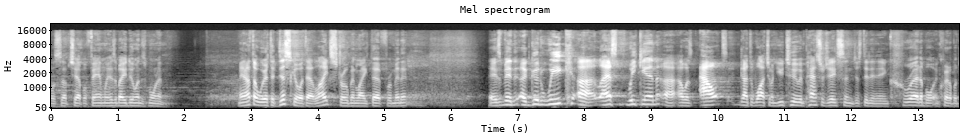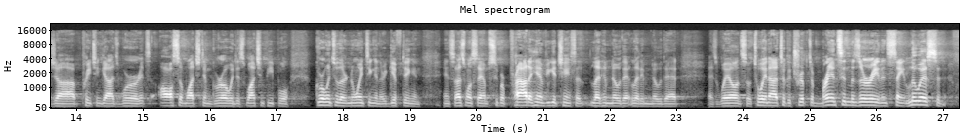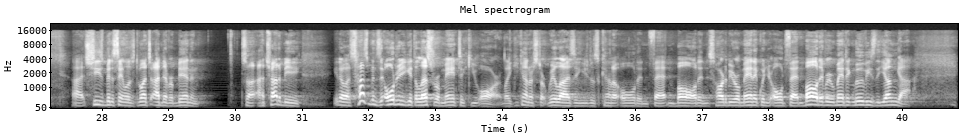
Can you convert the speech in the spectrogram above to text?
What's up, Chapel family? How's everybody doing this morning? Man, I thought we were at the disco with that light strobing like that for a minute. It's been a good week. Uh, last weekend, uh, I was out, got to watch on YouTube, and Pastor Jason just did an incredible, incredible job preaching God's word. It's awesome watching him grow and just watching people grow into their anointing and their gifting. And, and so I just want to say I'm super proud of him. If you get a chance to let him know that, let him know that as well. And so Toy and I took a trip to Branson, Missouri, and then St. Louis. And uh, she's been to St. Louis a bunch. I'd never been. And so I, try to be, you know, as husbands, the older you get, the less romantic you are. Like you kind of start realizing you're just kind of old and fat and bald. And it's hard to be romantic when you're old, fat, and bald. Every romantic movie is the young guy.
